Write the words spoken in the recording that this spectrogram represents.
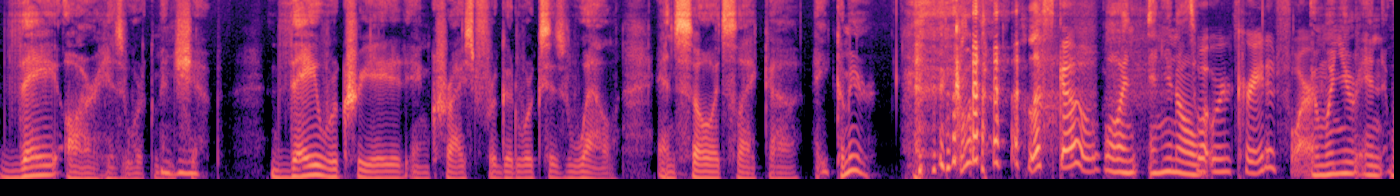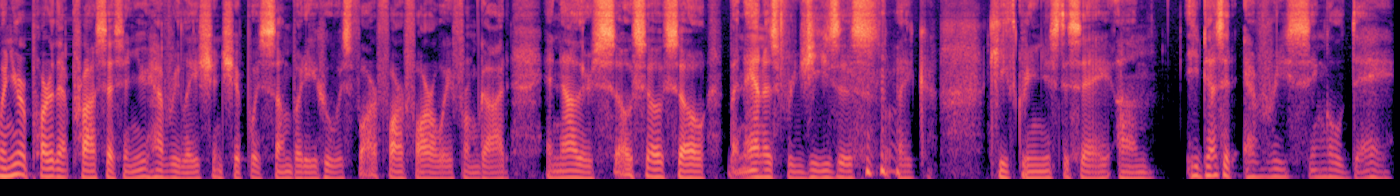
They are his workmanship. Mm-hmm. They were created in Christ for good works as well. And so it's like, uh, hey, come here. come Let's go. Well, and, and you know, it's what we're created for. And when you're in, when you're a part of that process and you have relationship with somebody who was far, far, far away from God, and now they're so, so, so bananas for Jesus, like Keith Green used to say. Um, he does it every single day.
